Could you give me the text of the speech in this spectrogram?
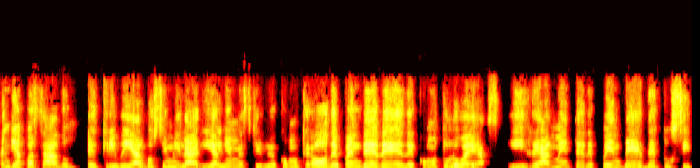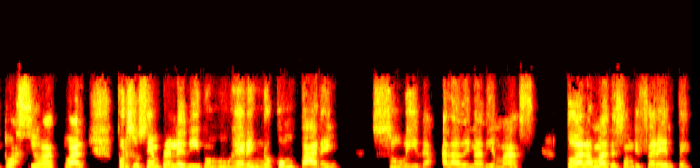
el día pasado escribí algo similar y alguien me escribió como que, oh, depende de, de, cómo tú lo veas y realmente depende de tu situación actual. Por eso siempre le digo, mujeres, no comparen su vida a la de nadie más. Todas las madres son diferentes,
